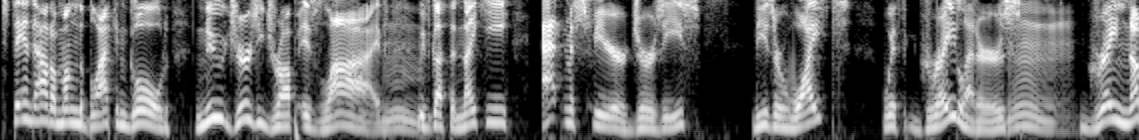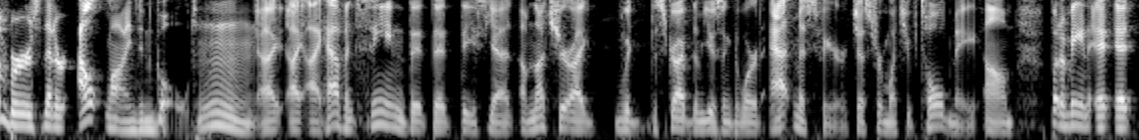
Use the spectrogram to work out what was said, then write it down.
Stand out among the black and gold. New jersey drop is live. We've got the Nike Atmosphere jerseys. These are white with gray letters, gray numbers that are outlined in gold. I, I, I haven't seen the, the, these yet. I'm not sure I would describe them using the word atmosphere, just from what you've told me. Um, but I mean, it, it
